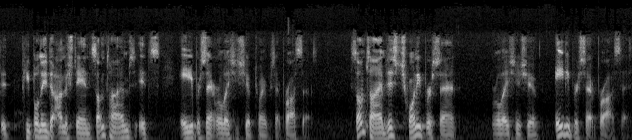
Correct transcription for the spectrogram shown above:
that people need to understand sometimes it's 80% relationship 20% process. Sometimes it's 20% relationship 80% process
